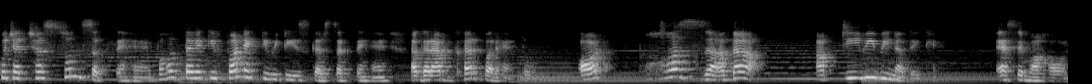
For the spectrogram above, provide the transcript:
कुछ अच्छा सुन सकते हैं, बहुत तरह की फन एक्टिविटीज़ कर सकते हैं, अगर आप घर पर हैं तो। और बहुत ज़्यादा आप टीवी भी ना देखें ऐसे माहौल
